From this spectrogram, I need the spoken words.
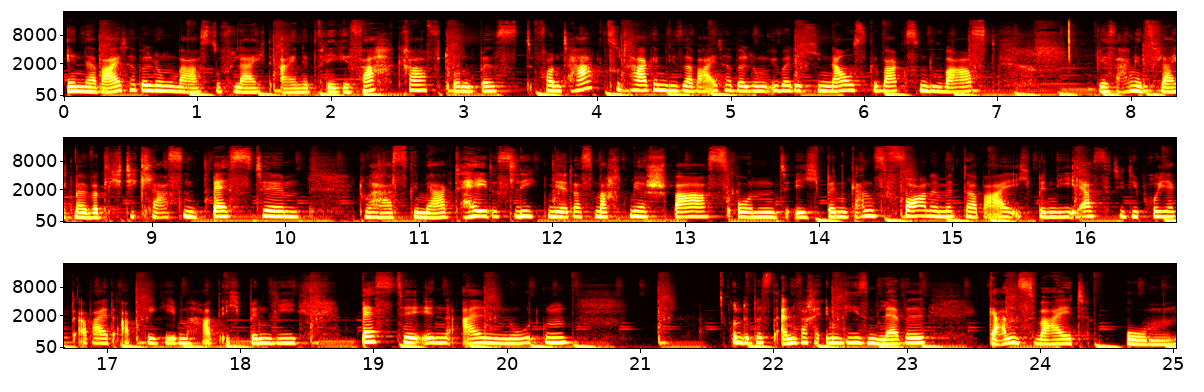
In der Weiterbildung warst du vielleicht eine Pflegefachkraft und bist von Tag zu Tag in dieser Weiterbildung über dich hinausgewachsen. Du warst, wir sagen jetzt vielleicht mal wirklich die Klassenbeste. Du hast gemerkt, hey, das liegt mir, das macht mir Spaß und ich bin ganz vorne mit dabei. Ich bin die Erste, die die Projektarbeit abgegeben hat. Ich bin die Beste in allen Noten. Und du bist einfach in diesem Level ganz weit oben.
